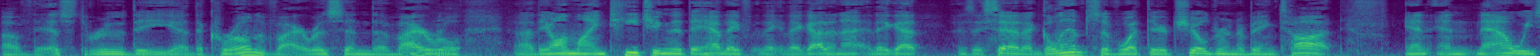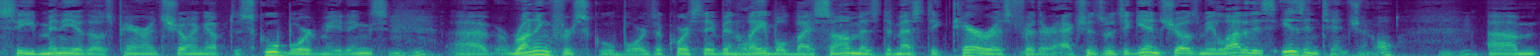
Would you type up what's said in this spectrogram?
of this through the uh, the coronavirus and the viral uh, the online teaching that they have they they, they got an they got as I said a glimpse of what their children are being taught and and now we see many of those parents showing up to school board meetings, uh, running for school boards. Of course, they've been labeled by some as domestic terrorists for their actions, which again shows me a lot of this is intentional. Um,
